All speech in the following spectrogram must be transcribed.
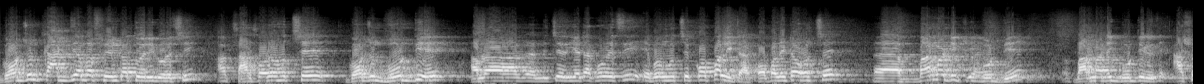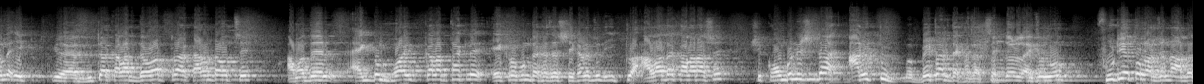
গর্জন কাঠ দিয়ে আমরা ফ্রেমটা তৈরি করেছি। আচ্ছা। তারপরে হচ্ছে গর্জন বোর্ড দিয়ে আমরা নিচের ইয়েটা করেছি এবং হচ্ছে কপালিটা কপালিটা হচ্ছে বার্মাটিক বোর্ড দিয়ে বার্মাটিক বোর্ড দিয়ে। আসলে এই দুটা কালার দেওয়ার কারণটা হচ্ছে আমাদের একদম হোয়াইট কালার থাকলে একরকম দেখা যায়। সেখানে যদি একটু আলাদা কালার আসে সেই কম্বিনেশনটা আর একটু বেটার দেখা যাচ্ছে। সুন্দর লাগে। এজন্য ফুটিয়ে তোলার জন্য আমরা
